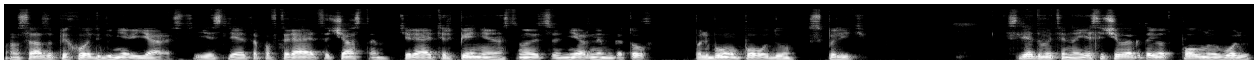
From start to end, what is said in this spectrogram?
он сразу приходит в гнев и ярость. Если это повторяется часто, теряет терпение, становится нервным, готов по любому поводу спылить. Следовательно, если человек дает полную волю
